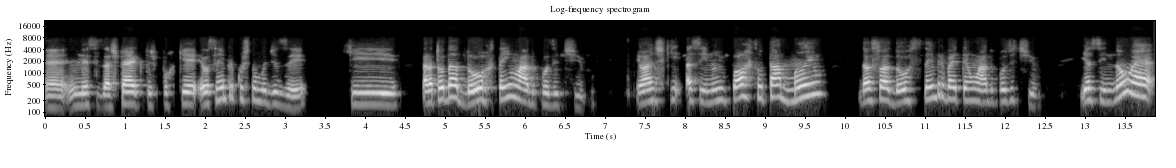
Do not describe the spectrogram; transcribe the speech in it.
é, nesses aspectos, porque eu sempre costumo dizer que para toda dor tem um lado positivo. Eu acho que, assim, não importa o tamanho da sua dor, sempre vai ter um lado positivo. E assim, não é,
